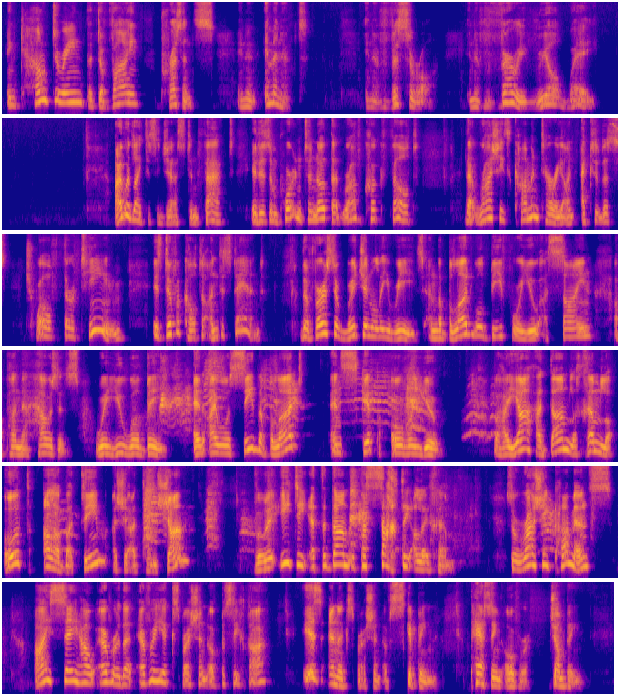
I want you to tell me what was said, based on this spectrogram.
encountering the divine presence in an immanent, in a visceral, in a very real way. I would like to suggest, in fact, it is important to note that Rav Kook felt that Rashi's commentary on Exodus 12:13 is difficult to understand. The verse originally reads, And the blood will be for you a sign upon the houses where you will be, and I will see the blood and skip over you. hadam lechem laot al habatim asher atem sham, upasachti alechem. So Rashi comments, I say, however, that every expression of pasicha is an expression of skipping, passing over, jumping.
